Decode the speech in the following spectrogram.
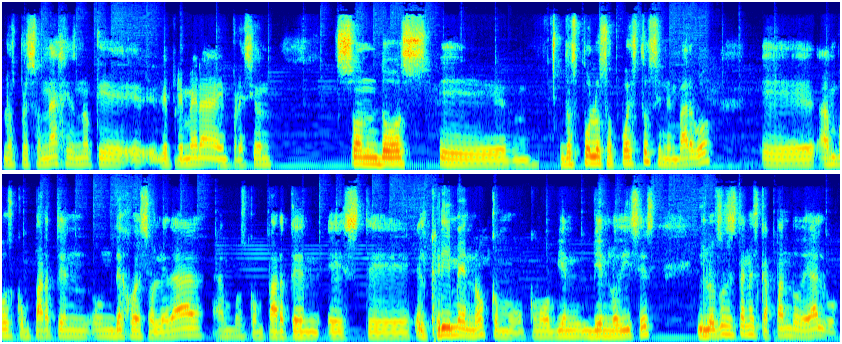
los personajes, ¿no? Que de primera impresión son dos, dos polos opuestos, sin embargo, ambos comparten un dejo de soledad, ambos comparten este, el crimen, ¿no? Como, como bien, bien lo dices, y los dos están escapando de algo.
